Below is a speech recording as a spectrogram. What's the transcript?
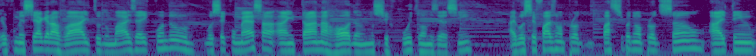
eu comecei a gravar e tudo mais. E aí, quando você começa a entrar na roda, no circuito, vamos dizer assim, aí você faz uma participa de uma produção, aí tem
